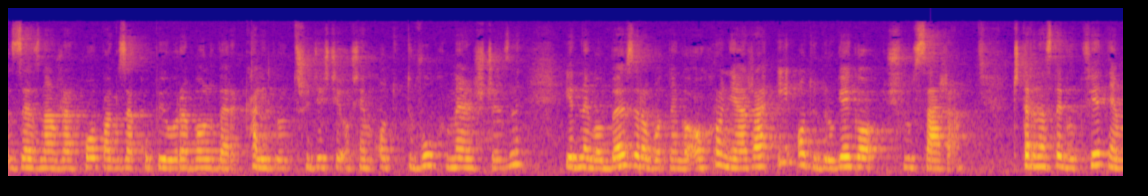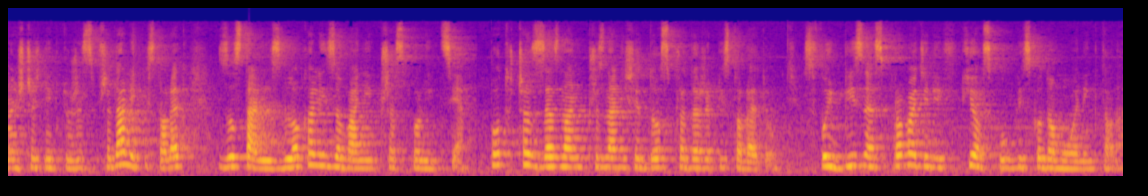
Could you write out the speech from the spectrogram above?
zeznał, że chłopak zakupił rewolwer kalibru 38 od dwóch mężczyzn, jednego bezrobotnego ochroniarza i od drugiego ślusarza. 14 kwietnia mężczyźni, którzy sprzedali pistolet, zostali zlokalizowani przez policję. Podczas zeznań przyznali się do sprzedaży pistoletu. Swój biznes prowadzili w kiosku blisko domu Wellingtona.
